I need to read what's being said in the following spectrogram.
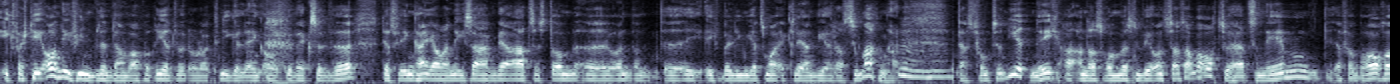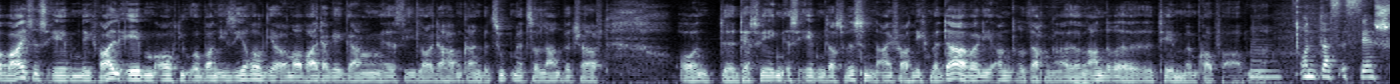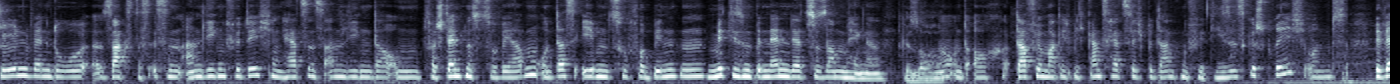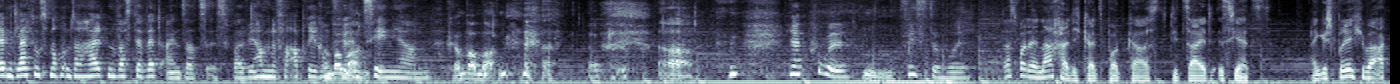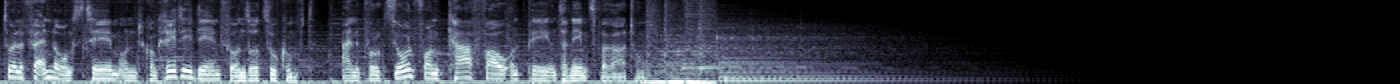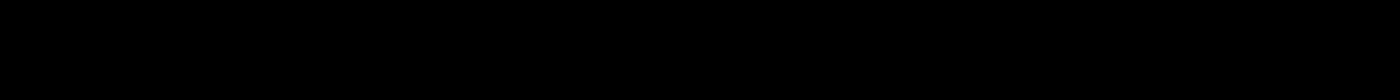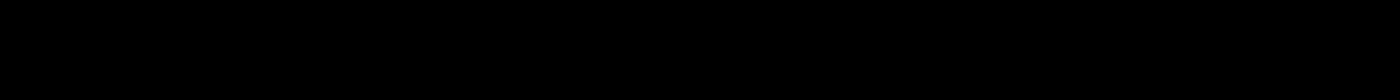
ich verstehe auch nicht, wie ein Blinddarm operiert wird oder Kniegelenk ausgewechselt wird. Deswegen kann ich aber nicht sagen, der Arzt ist dumm äh, und, und äh, ich will ihm jetzt mal erklären, wie er das zu machen hat. Mhm. Das funktioniert nicht. Andersrum müssen wir uns das aber auch zu Herzen nehmen. Der Verbraucher weiß es eben nicht, weil eben auch die Urbanisierung ja immer weitergegangen ist. Die Leute haben keinen Bezug mehr zur Landwirtschaft. Und äh, deswegen ist eben das Wissen einfach nicht mehr da, weil die andere Sachen, also andere äh, Themen im Kopf haben. Ne? Mhm. Und das ist sehr schön, wenn du äh, sagst, das ist ein Anliegen für dich, ein Herzensanliegen da, um Verständnis zu werben und das eben zu verbinden mit diesem Benennen der Zusammenhänge. Genau. So, ne? Und auch dafür mag ich mich ganz herzlich bedanken für dieses Gespräch. Und wir werden gleich uns noch unterhalten, was der Wetteinsatz ist, weil wir haben eine Verabredung für machen. in zehn Jahren. Können wir machen. okay. Ja. Ja, cool. Mhm. Siehst du wohl. Das war der Nachhaltigkeitspodcast Die Zeit ist jetzt. Ein Gespräch über aktuelle Veränderungsthemen und konkrete Ideen für unsere Zukunft. Eine Produktion von KV&P Unternehmensberatung.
